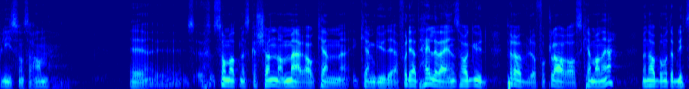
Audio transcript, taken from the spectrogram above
bli sånn som han. Eh, som at vi skal skjønne mer av hvem, hvem Gud er. Fordi at hele veien så har Gud prøvd å forklare oss hvem han er, men det har på en måte blitt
